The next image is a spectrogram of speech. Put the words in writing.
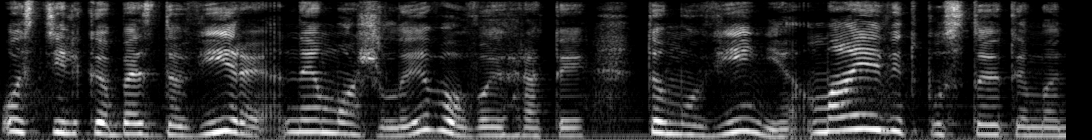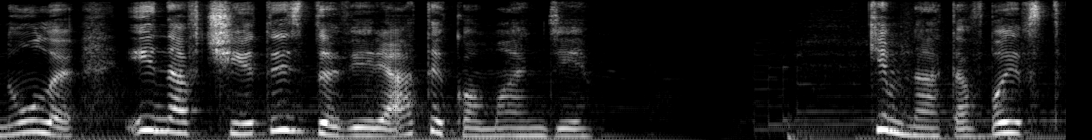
Ось тільки без довіри неможливо виграти, тому Віні має відпустити минуле і навчитись довіряти команді. Кімната вбивств.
